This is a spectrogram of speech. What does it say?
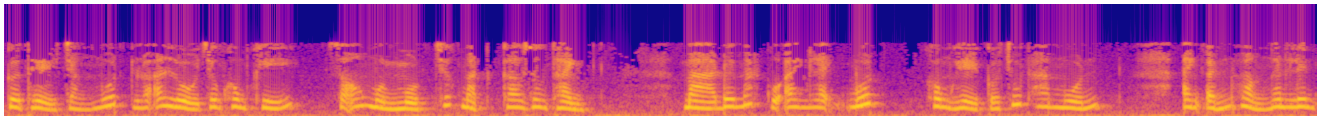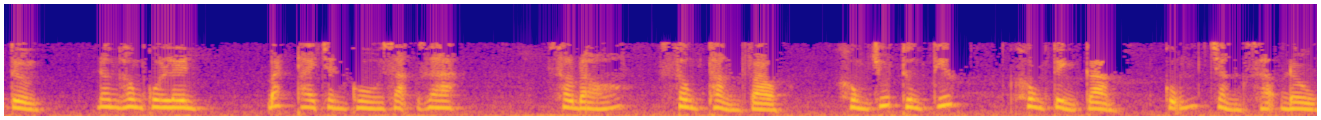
Cơ thể trắng muốt lõa lồ trong không khí, rõ mồn một trước mặt Cao Dương Thành, mà đôi mắt của anh lạnh buốt, không hề có chút ham muốn. Anh ấn Hoàng Ngân lên tường, nâng hông cô lên, bắt hai chân cô dạng ra. Sau đó, xông thẳng vào, không chút thương tiếc, không tình cảm, cũng chẳng dạo đầu.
